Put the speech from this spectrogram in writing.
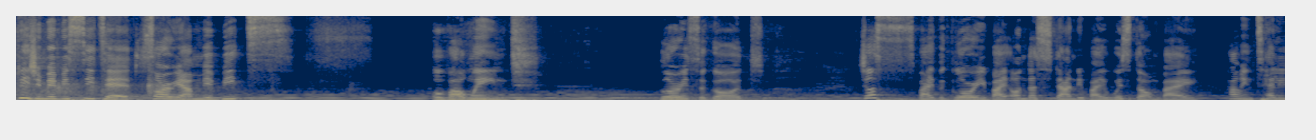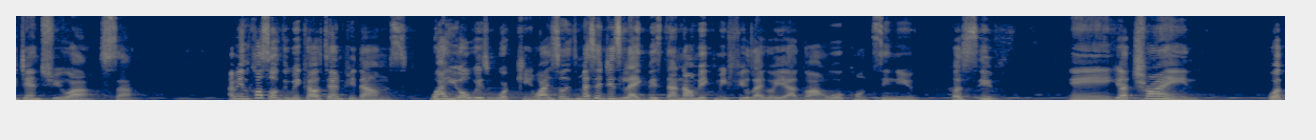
Please, you may be seated. Sorry, I'm a bit overwhelmed. Glory to God. Just by the glory, by understanding, by wisdom, by how intelligent you are, sir. I mean, course of the week, I was telling Pidams, why are you always working? Why? So it's messages like this that now make me feel like, oh yeah, go and work, continue. Because if eh, you're trying, but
